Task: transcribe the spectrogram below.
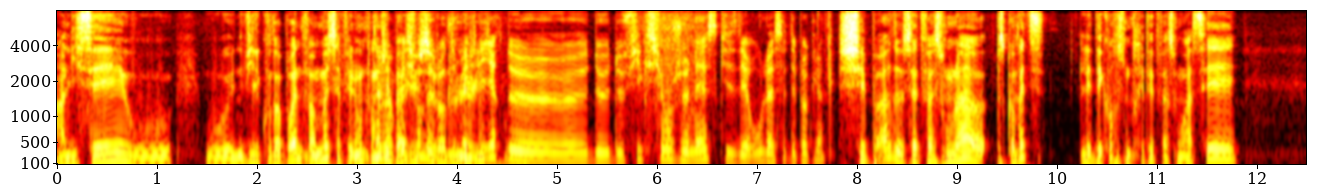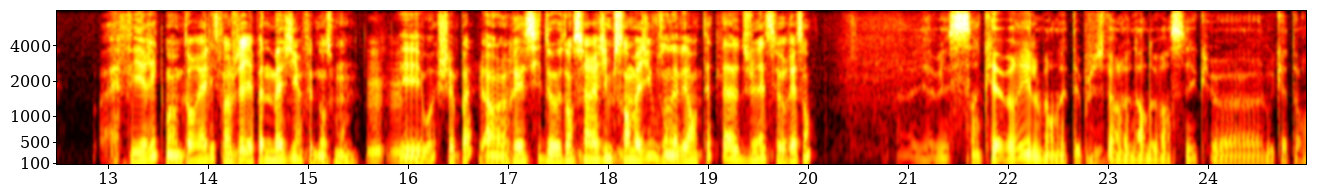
un lycée ou, ou une ville contemporaine. Enfin, moi, ça fait longtemps que j'ai pas vu ce genre d'imaginaire. lire de, de, de fiction jeunesse qui se déroule à cette époque-là? Je sais pas, de cette façon-là, parce qu'en fait, les décors sont traités de façon assez féerique, mais en même temps réaliste. Enfin, je veux dire, il n'y a pas de magie en fait dans ce monde. Mm, mm. Et ouais, je sais pas, un récit d'ancien régime sans magie, vous en avez en tête là, de jeunesse euh, récent? Euh, Il y avait 5 avril, mais on était plus vers Léonard de Vinci que euh, Louis XIV.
